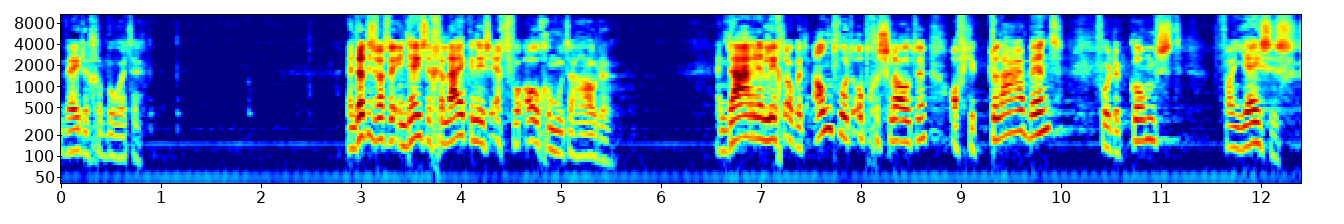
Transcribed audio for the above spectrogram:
wedergeboorte. En dat is wat we in deze gelijkenis echt voor ogen moeten houden. En daarin ligt ook het antwoord opgesloten of je klaar bent voor de komst van Jezus.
